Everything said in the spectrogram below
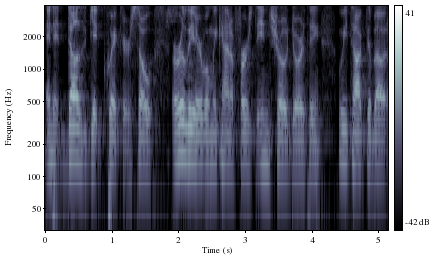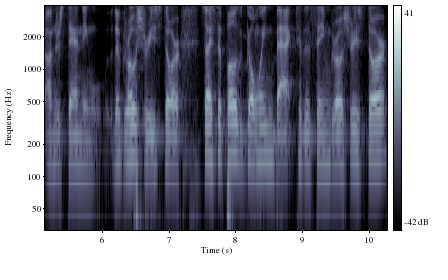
and it does get quicker. So, earlier when we kind of first intro Dorothy, we talked about understanding the grocery store. So, I suppose going back to the same grocery store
